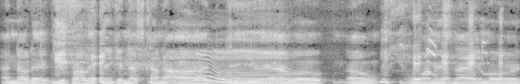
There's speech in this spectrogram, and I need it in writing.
I know that you're probably thinking that's kind of odd. Do you hmm. have a, a, woman's name or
